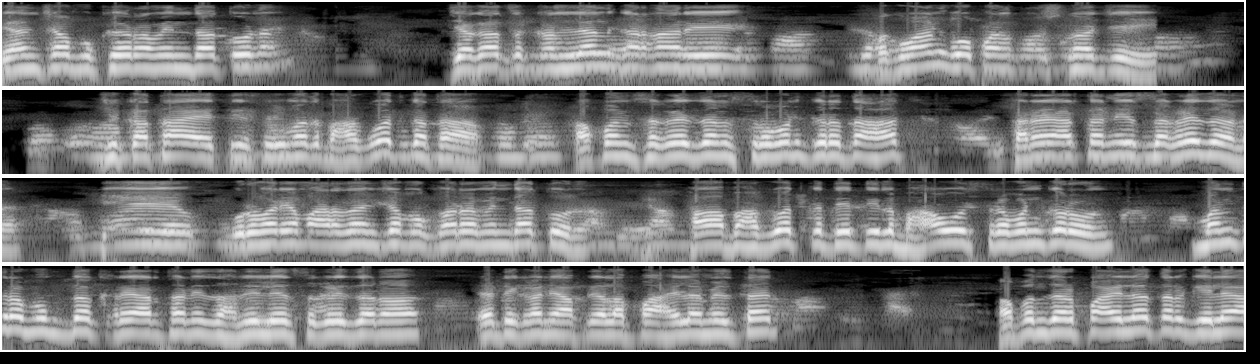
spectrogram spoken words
यांच्या मुख्य रविंदातून जगाचं कल्याण करणारे भगवान गोपाल कृष्णाची जी कथा आहे ती श्रीमद भागवत कथा आपण सगळेजण श्रवण करत आहात. खऱ्या अर्थाने सगळेजण हे गुरुवारी महाराजांच्या मुखारविंदातून हा भागवत कथेतील भाव श्रवण करून मंत्रमुग्ध खऱ्या अर्थाने झालेले सगळेजण या ठिकाणी आपल्याला पाहायला मिळत आहेत आपण जर पाहिलं तर गेल्या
